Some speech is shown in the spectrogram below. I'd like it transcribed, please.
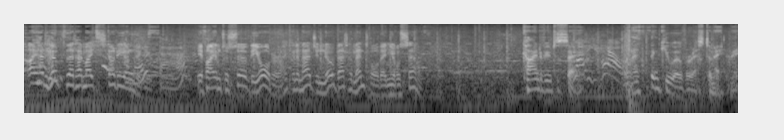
I had hoped that I might study under you. If I am to serve the Order, I can imagine no better mentor than yourself. Kind of you to say. But I think you overestimate me.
